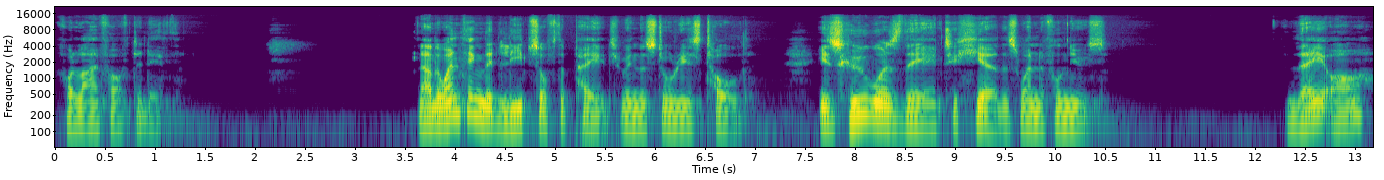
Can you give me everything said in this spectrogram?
for life after death. Now, the one thing that leaps off the page when the story is told is who was there to hear this wonderful news? They are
